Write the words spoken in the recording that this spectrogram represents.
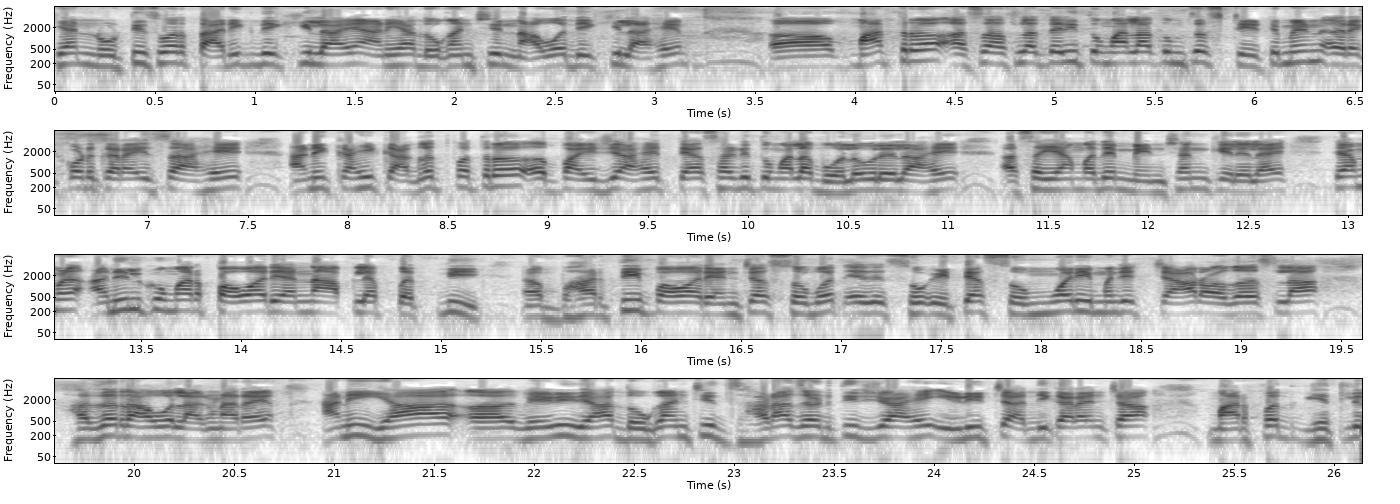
ह्या नोटीसवर तारीख देखील आहे आणि ह्या दोघांची नावं देखील आहे. मात्र असं असलं तरी तुम्हाला तुमचं स्टेटमेंट रेकॉर्ड करायचं आहे आणि काही कागदपत्र पाहिजे आहेत त्यासाठी तुम्हाला बोलवलेलं आहे असं यामध्ये मेन्शन केलेलं आहे. त्यामुळे अनिल कुमार पवार यांना आपल्या पत्नी भारती पवार यांच्यासोबत सो येत्या सोमवारी म्हणजे चार ऑगस्टला हजर राहावं लागणार आहे. आणि ह्या वेळी ह्या दोघांची झाडाझडती जी आहे ईडीच्या अधिकाऱ्यांच्या मार्फत घेतली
